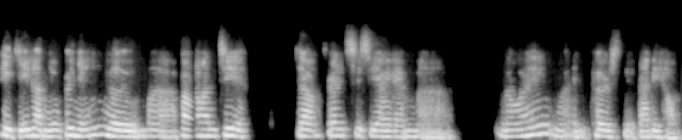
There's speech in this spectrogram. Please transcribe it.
Thì chị làm những cái những người mà volunteer cho cái CCIM mà nói mà encourage người ta đi học.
